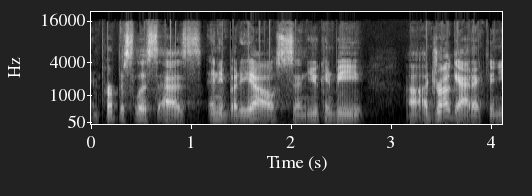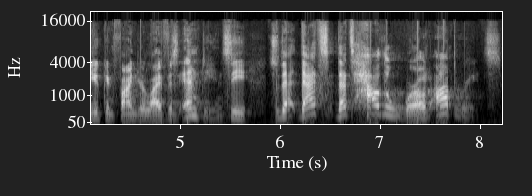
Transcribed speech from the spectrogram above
and purposeless as anybody else, and you can be uh, a drug addict and you can find your life is empty. And see, so that, that's, that's how the world operates.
